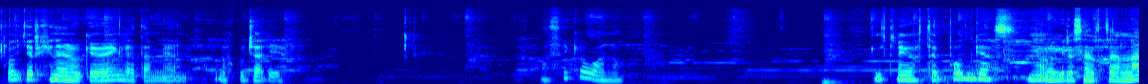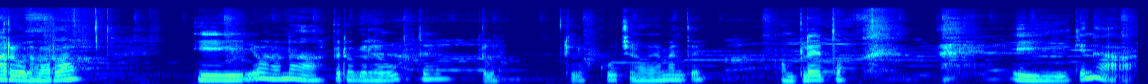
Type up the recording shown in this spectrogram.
cualquier género que venga también lo escucharía. Así que bueno, les traigo este podcast. No lo quiero hacer tan largo, la verdad. Y bueno, nada, espero que les guste, que lo, escuchen, obviamente, completo. y que nada,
